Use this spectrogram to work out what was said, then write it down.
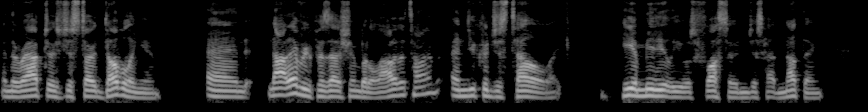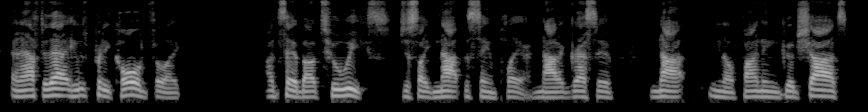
and the Raptors just start doubling him. And not every possession, but a lot of the time. And you could just tell, like, he immediately was flustered and just had nothing. And after that, he was pretty cold for like, I'd say about two weeks, just like not the same player, not aggressive, not, you know, finding good shots,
